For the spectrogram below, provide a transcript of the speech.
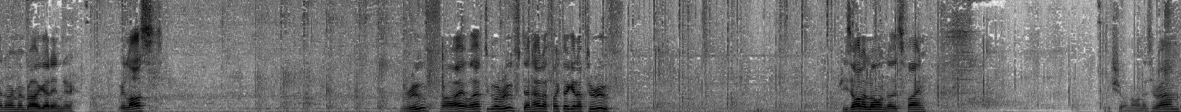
I don't remember how I got in there. We lost? Roof? Alright, we'll have to go roof. Then how the fuck do I get up to roof? She's all alone though, it's fine. Make sure no one is around.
